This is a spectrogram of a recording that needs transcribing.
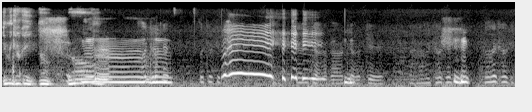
Give me cookie. No. It's a cookie. It's cookie. Whee! No, cookie. Uh, the cookie. The cookie.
